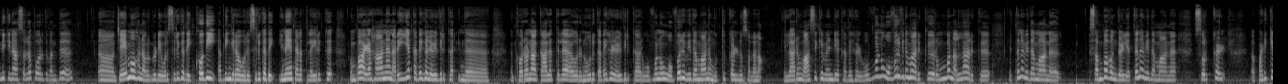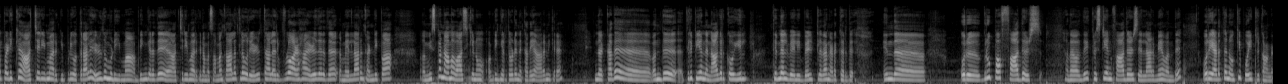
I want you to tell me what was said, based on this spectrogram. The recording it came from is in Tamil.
இன்றைக்கி நான் சொல்ல போகிறது வந்து ஜெயமோகன் அவர்களுடைய ஒரு சிறுகதை கொதி அப்படிங்கிற ஒரு சிறுகதை இணையதளத்தில் இருக்குது ரொம்ப அழகான நிறைய கதைகள் எழுதியிருக்கார். இந்த கொரோனா காலத்தில் ஒரு நூறு கதைகள் எழுதியிருக்கார். ஒவ்வொன்றும் ஒவ்வொரு விதமான முத்துக்கள்னு சொல்லலாம். எல்லாரும் வாசிக்க வேண்டிய கதைகள் ஒவ்வொன்றும் ஒவ்வொரு விதமாக இருக்குது ரொம்ப நல்லா இருக்குது எத்தனை விதமான சம்பவங்கள் எத்தனை விதமான சொற்கள் படிக்க படிக்க ஆச்சரியமாக இருக்குது இப்படி ஒருத்தரால் எழுத முடியுமா? அப்படிங்கிறதே ஆச்சரியமாக இருக்குது நம்ம சமகாலத்தில் ஒரு எழுத்தாளர் இவ்வளோ அழகாக எழுதுறத நம்ம எல்லாரும் கண்டிப்பாக மிஸ் பண்ணாமல் வாசிக்கணும் அப்படிங்கிறதோட இந்த கதையை ஆரம்பிக்கிறேன். இந்த கதை வந்து திருப்பியும் இந்த நாகர்கோயில் திருநெல்வேலி பெல்ட்டில் தான் நடக்கிறது. இந்த ஒரு குரூப் ஆஃப் ஃபாதர்ஸ் அதாவது கிறிஸ்டியன் ஃபாதர்ஸ் எல்லாருமே வந்து ஒரு இடத்த நோக்கி போயிட்டுருக்காங்க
